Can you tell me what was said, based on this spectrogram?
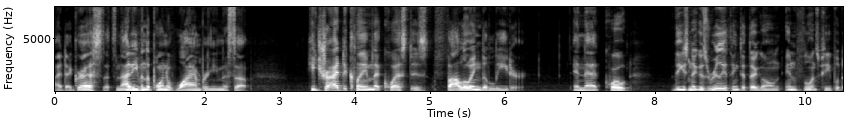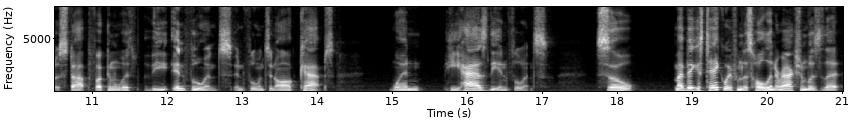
I digress. That's not even the point of why I'm bringing this up. He tried to claim that Quest is following the leader, and that, quote, these niggas really think that they're going to influence people to stop fucking with the influence, influence in all caps, when he has the influence. So, my biggest takeaway from this whole interaction was that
